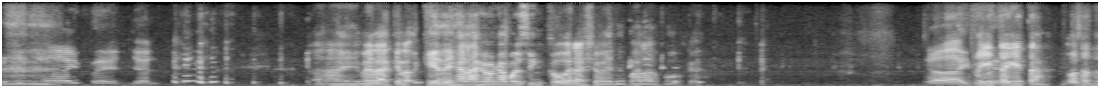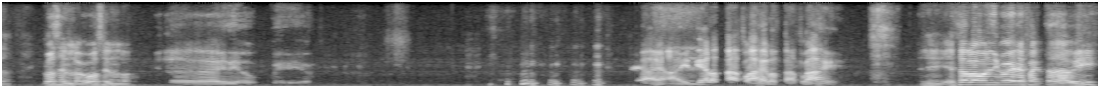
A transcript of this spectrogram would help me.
Ay, señor. Ay, mira, que, lo- que deja la roca por cinco horas, chovete, para la boca. Ay, Ahí está, ahí está. Gózate. Gócenlo, gócenlo. Ay, Dios mío. Ahí, ahí tiene los tatuajes, los tatuajes. Sí, eso es lo único que le falta a David.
